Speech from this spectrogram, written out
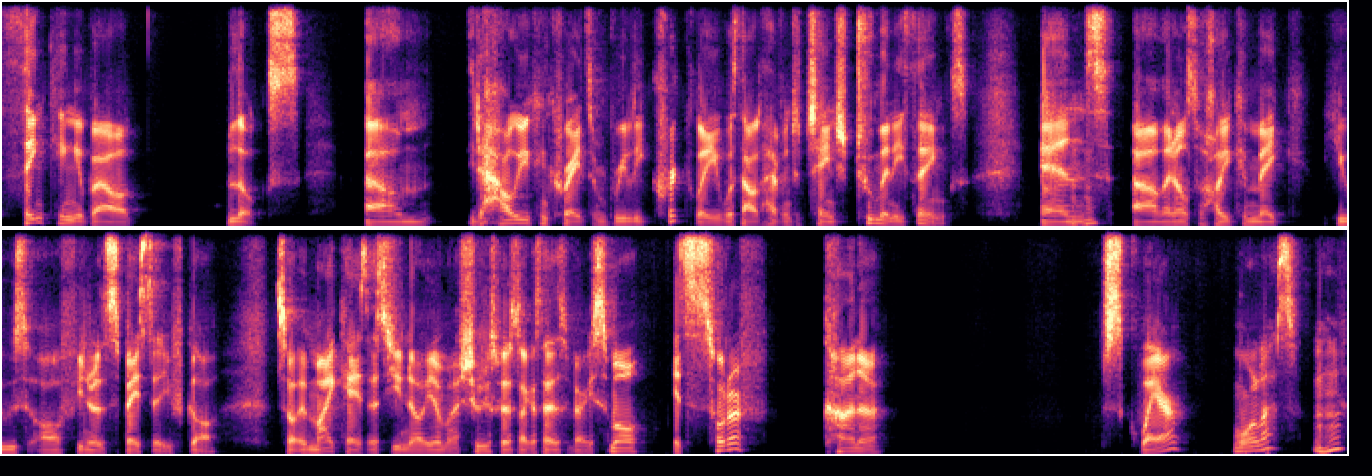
thinking about looks um you know, how you can create them really quickly without having to change too many things. And um and also how you can make use of you know the space that you've got. So in my case as you know you know my shooting space like i said is very small. It's sort of kind of square more or less Mhm.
